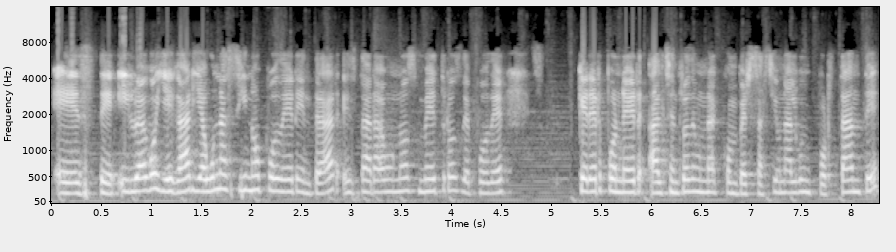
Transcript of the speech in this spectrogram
este, y luego llegar y aún así no poder entrar, estar a unos metros de poder querer poner al centro de una conversación algo importante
